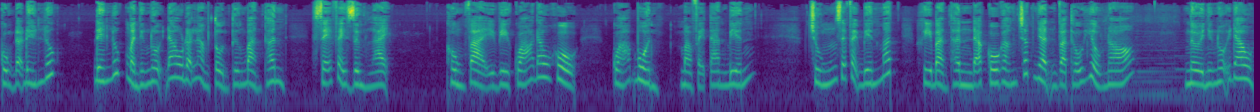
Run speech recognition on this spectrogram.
Cũng đã đến lúc, đến lúc mà những nỗi đau đã làm tổn thương bản thân sẽ phải dừng lại. Không phải vì quá đau khổ, quá buồn mà phải tan biến. Chúng sẽ phải biến mất khi bản thân đã cố gắng chấp nhận và thấu hiểu nó. Nơi những nỗi đau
